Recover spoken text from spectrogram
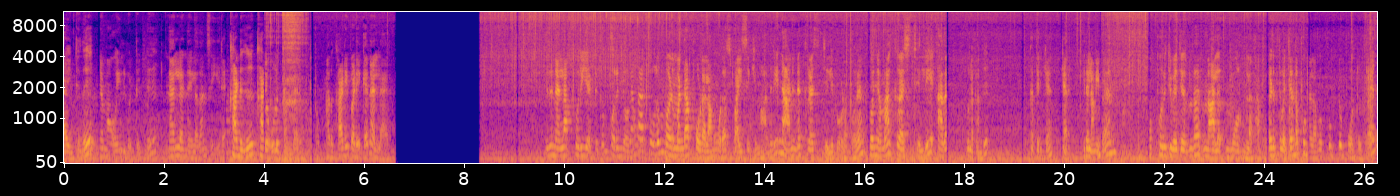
ஆயிட்டுது. கொஞ்சமாக ஆயில் விட்டுட்டு நல்லெண்ணெயில் தான் செய்கிறேன் கடுகு கடு உளுத்தம் பருப்பு. அது கடிப்படைக்க நல்லா இருக்கும் இது நல்லா பொரியட்டுக்கும் பொரிஞ்சோடும் தூளும் வேணுமெண்டா போடலாம். கூட ஸ்பைசிக்கு மாதிரி. நான் இந்த க்ரஷ் சில்லி போட போகிறேன் கொஞ்சமாக க்ரஷ் சில்லி அதை உருளைக்கிழங்கு கத்திரிக்காய் கேரட் இதெல்லாமே இப்போ பொரிச்சு வச்சிருந்த நாலு மோர் மிளகாய் எடுத்து வச்சு அந்த புட்டு அளவு புட்டு போட்டுட்டேன்.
